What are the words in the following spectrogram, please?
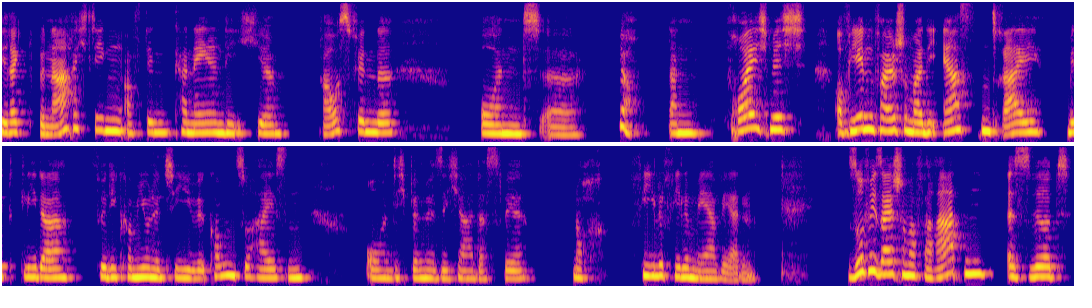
direkt benachrichtigen auf den Kanälen, die ich hier rausfinde. Und äh, ja, dann freue ich mich auf jeden Fall schon mal die ersten drei Mitglieder für die Community willkommen zu heißen. Und ich bin mir sicher, dass wir noch viele, viele mehr werden. So viel sei schon mal verraten. Es wird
